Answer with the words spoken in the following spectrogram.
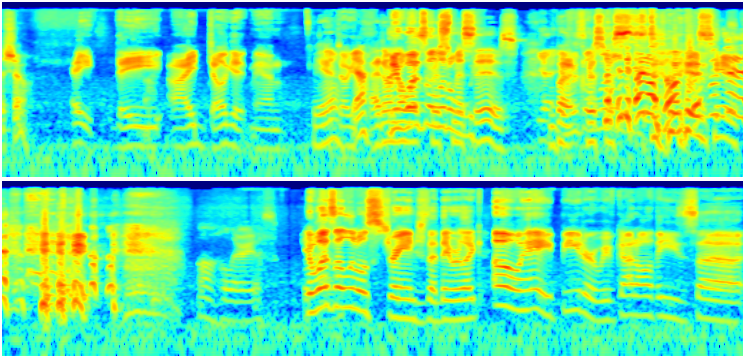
the show. hey they I dug it man. yeah, Dug it. Yeah. I don't But it know was what a little Christmas we- is, Yeah, but was Christmas little- I don't know what is Christmas here. Oh, hilarious! It was a little strange that they were like, "Oh, hey, Peter, we've got all these uh,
